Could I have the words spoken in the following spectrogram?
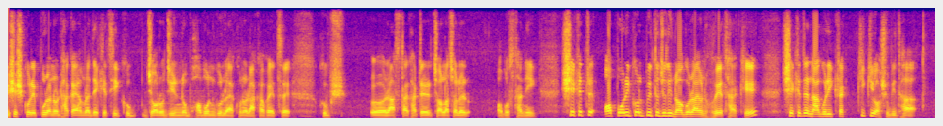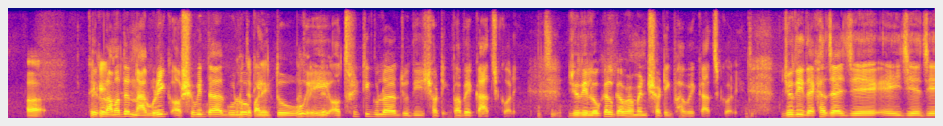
বিশেষ করে পুরানো ঢাকায় আমরা দেখেছি খুব জরজীর্ণ ভবনগুলো এখনও রাখা হয়েছে। খুব রাস্তাঘাটের চলাচলের অবস্থা নেই। সেক্ষেত্রে অপরিকল্পিত যদি নগরায়ন হয়ে থাকে, সেক্ষেত্রে নাগরিকরা কি কি অসুবিধা থেকে আমাদের নাগরিক অসুবিধাগুলো কিন্তু এই। অথরিটিগুলো যদি সঠিকভাবে কাজ করে যদি লোকাল গভর্নমেন্ট সঠিকভাবে কাজ করে যদি দেখা যায় যে এই যে যে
